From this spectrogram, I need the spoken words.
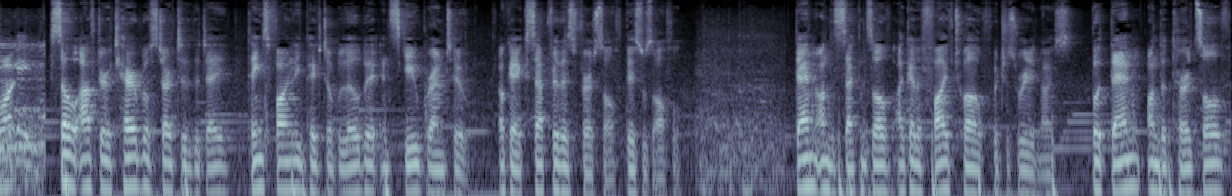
What? So after a terrible start to the day, things finally picked up a little bit in Skewb round 2. Okay, except for this first off, this was awful. Then on the second solve, I get a 512, which is really nice. But then on the third solve,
